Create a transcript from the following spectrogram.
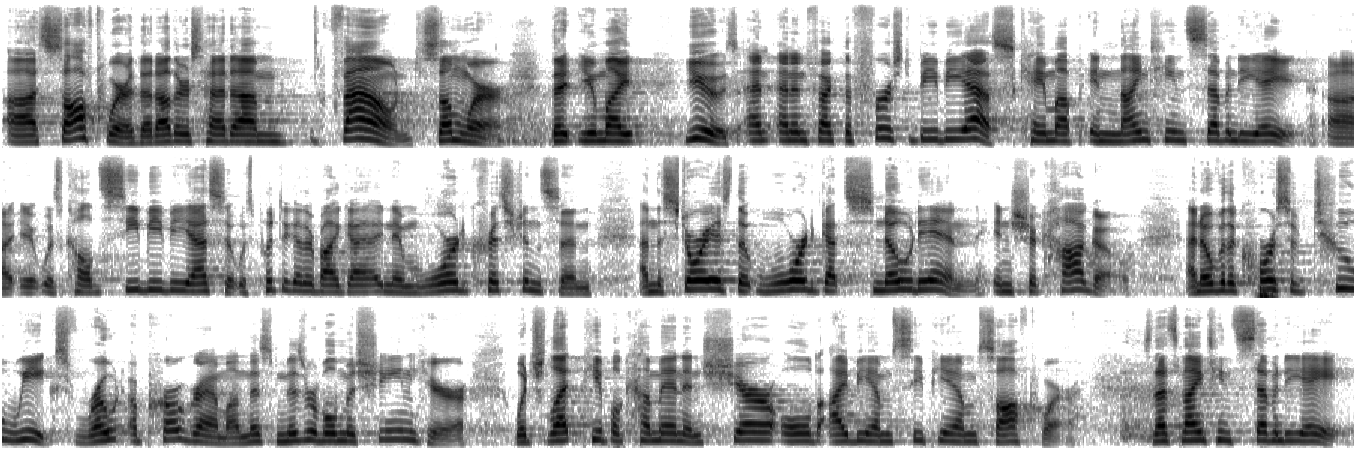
uh, software that others had um, found somewhere that you might use. And, and in fact, the first BBS came up in 1978. Uh, it was called CBBS. It was put together by a guy named Ward Christensen. And the story is that Ward got snowed in in Chicago. And over the course of two weeks, wrote a program on this miserable machine here, which let people come in and share old IBM CP/M software. So that's 1978.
